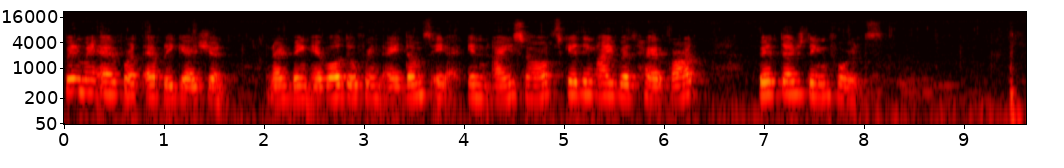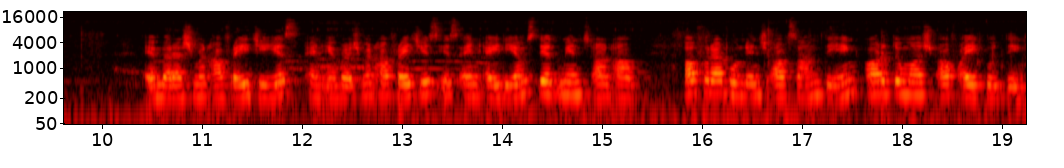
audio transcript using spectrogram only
Find My AirPods application. Not being able to find items in iShops, getting a bad haircut, bad tasting foods. Embarrassment of riches. An embarrassment of riches is an idiom that means an overabundance of something or too much of a good thing.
